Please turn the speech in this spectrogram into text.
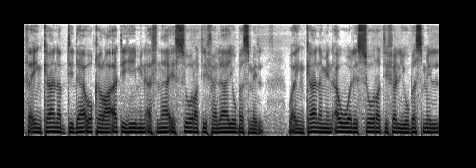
فإن كان ابتداء قراءته من أثناء السورة فلا يبسمل وإن كان من أول السورة فليبسمل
